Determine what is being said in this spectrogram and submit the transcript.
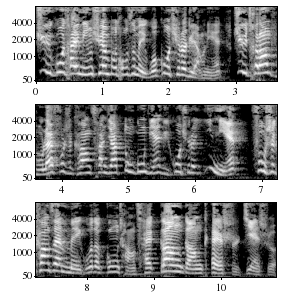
据郭台铭宣布投资美国过去了两年，据特朗普来富士康参加动工典礼过去了一年，富士康在美国的工厂才刚刚开始建设。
